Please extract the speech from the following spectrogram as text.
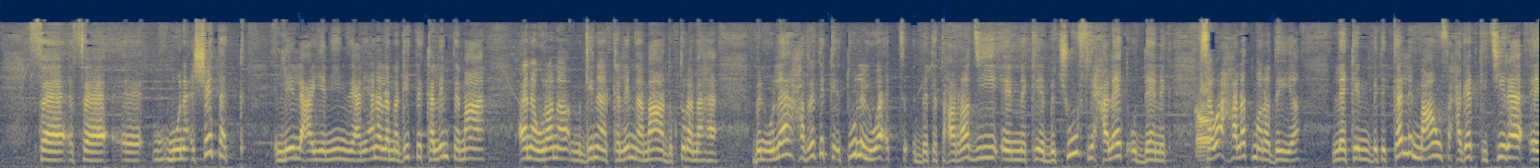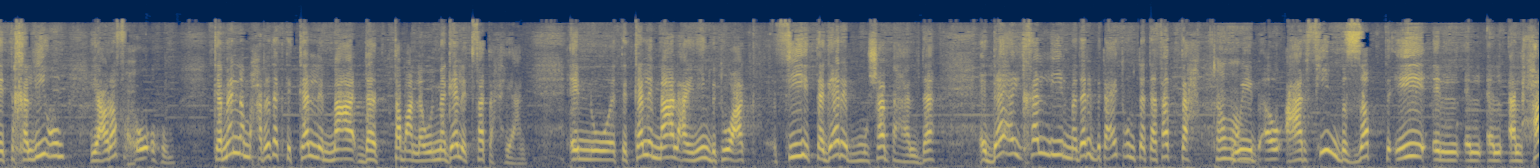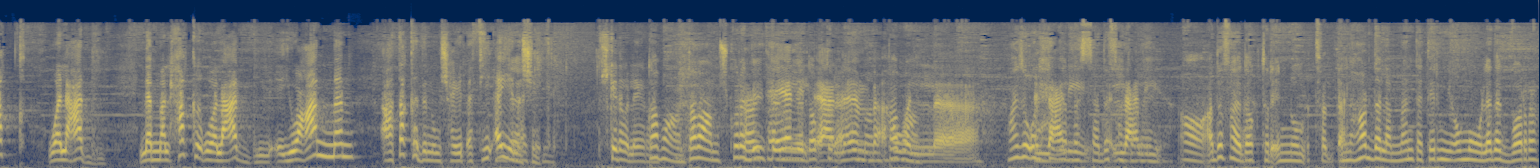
فمناقشتك للعيانين يعني أنا لما جيت اتكلمت مع أنا ورانا جينا اتكلمنا مع الدكتوره مها بنقول لها حضرتك طول الوقت بتتعرضي إنك بتشوفي حالات قدامك آه. سواء حالات مرضية لكن بتتكلم معاهم في حاجات كتيرة آه، تخليهم يعرفوا حقوقهم كمان لما حضرتك تتكلم مع ده طبعا لو المجال اتفتح يعني إنه تتكلم مع العيانين بتوعك في تجارب مشابهة لده ده هيخلي المدارك بتاعتهم تتفتح طبعاً. ويبقوا عارفين بالظبط إيه ال- ال- ال- الحق والعدل لما الحق والعدل يعمم أعتقد إنه مش هيبقى فيه أي مشاكل. مش كده ولا إيه؟ طبعا طبعا مشكورة جدا يا دكتور ايمن طبعا وعايزه أقول حاجة بس أضيفها اللي كمان عليه. آه أضيفها يا دكتور إنه. النهارده لما أنت ترمي ام ولادك بره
